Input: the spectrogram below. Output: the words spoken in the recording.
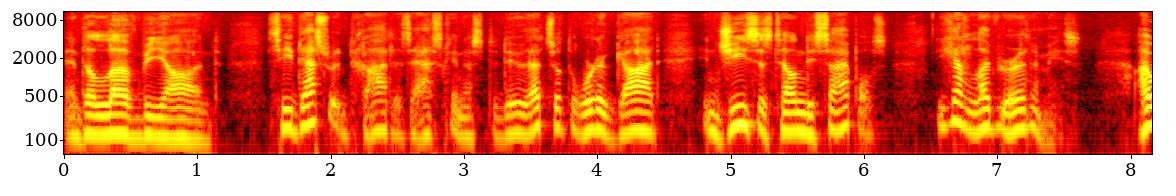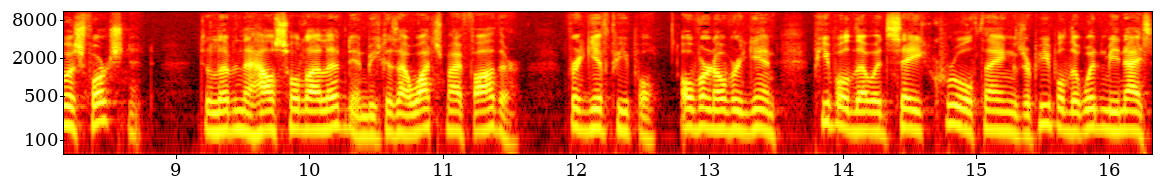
and to love beyond. See, that's what God is asking us to do. That's what the Word of God and Jesus telling disciples. You got to love your enemies. I was fortunate to live in the household I lived in because I watched my father forgive people over and over again. People that would say cruel things or people that wouldn't be nice.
